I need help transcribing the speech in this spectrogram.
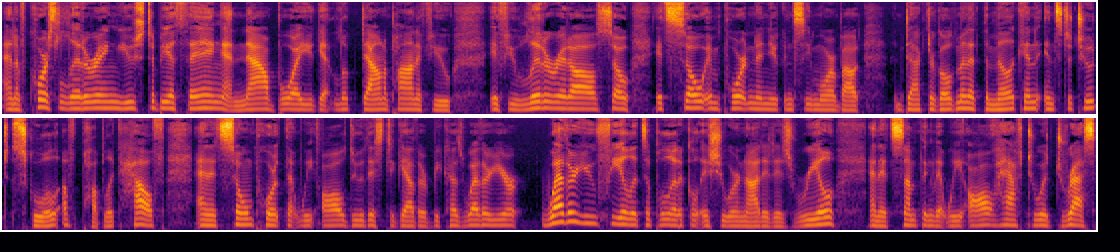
and of course, littering used to be a thing, and now, boy, you get looked down upon if you if you litter at all. So it's so important, and you can see more about Dr. Goldman at the Milken Institute School of Public Health, and it's so important that we all do this together because whether you're whether you feel it's a political issue or not, it is real and it's something that we all have to address.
